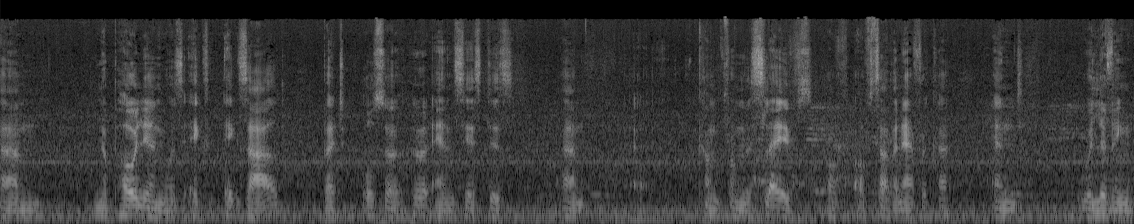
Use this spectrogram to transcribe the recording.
um, Napoleon was ex- exiled, but also her ancestors um, come from the slaves of, of southern Africa and were living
